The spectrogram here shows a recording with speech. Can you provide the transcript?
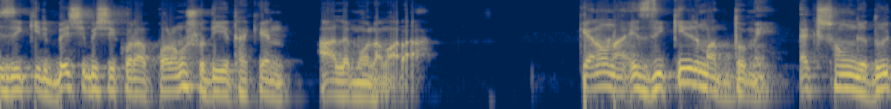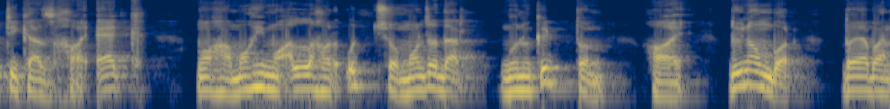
জিকির বেশি বেশি করা পরামর্শ দিয়ে থাকেন আলেম ওলামারা কেননা এই জিকিরের মাধ্যমে একসঙ্গে দুইটি কাজ হয়। এক, মহামহিম আল্লাহর উচ্চ মর্যাদার গুণকীর্তন হয়। দুই নম্বর, দয়াবান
